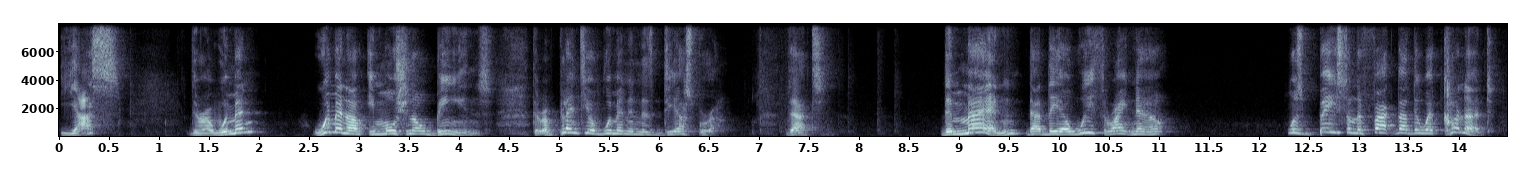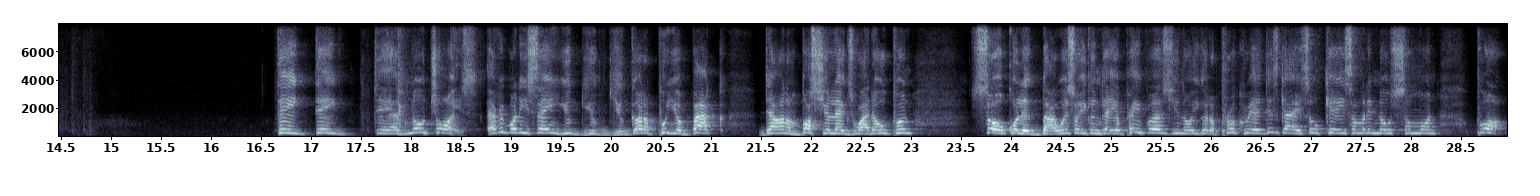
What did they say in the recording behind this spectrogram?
Yes, there are women. Women are emotional beings. There are plenty of women in this diaspora that the man that they are with right now was based on the fact that they were cornered. They they they had no choice. Everybody's saying you you you gotta put your back down and bust your legs wide open. So call it back so you can get your papers. You know, you gotta procreate. This guy is okay. Somebody knows someone. But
